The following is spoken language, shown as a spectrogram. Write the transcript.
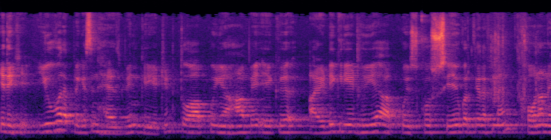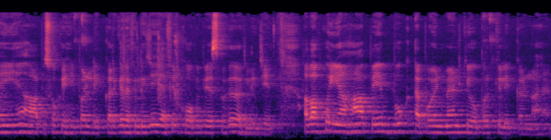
ये देखिए your application has been created तो आपको यहाँ पे एक आईडी क्रिएट हुई है, आपको इसको सेव करके रखना है, खोना नहीं है, आप इसको कहीं पर लिख करके रख लीजिए या फिर कॉपी पेस्ट करके रख लीजिए। अब आपको यहाँ पे बुक अपॉइंटमेंट के ऊपर क्लिक करना है।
